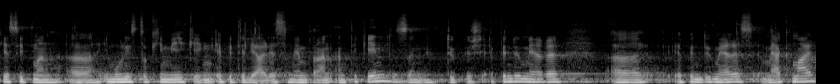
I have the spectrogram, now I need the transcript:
Hier sieht man äh, Immunhistochemie gegen epitheliales Membranantigen, das ist ein typisch ependymäre, äh, ependymäres Merkmal,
